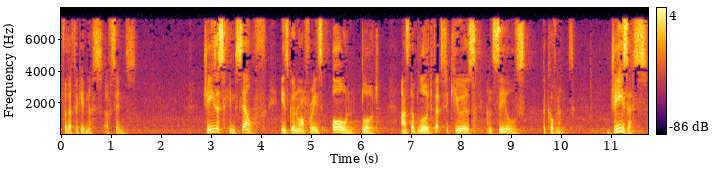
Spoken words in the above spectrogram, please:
for the forgiveness of sins. Jesus himself is going to offer his own blood as the blood that secures and seals the covenant. Jesus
